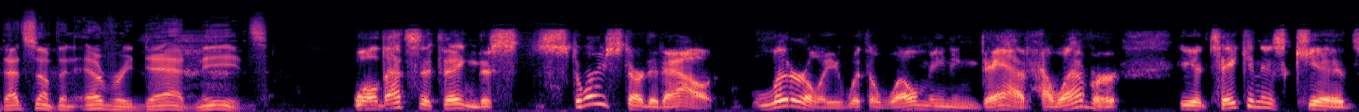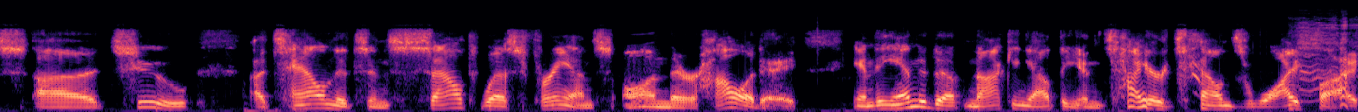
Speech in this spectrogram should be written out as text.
that's something every dad needs. Well, that's the thing. This story started out literally with a well meaning dad. However, he had taken his kids uh, to a town that's in southwest France on their holiday, and they ended up knocking out the entire town's Wi Fi.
